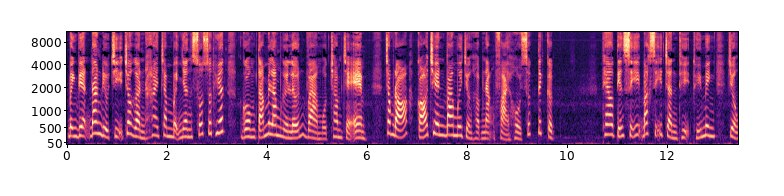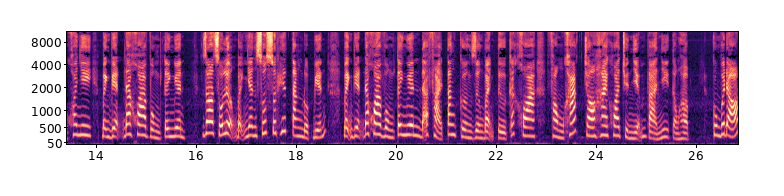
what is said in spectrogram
bệnh viện đang điều trị cho gần 200 bệnh nhân sốt xuất huyết, gồm 85 người lớn và 100 trẻ em. Trong đó có trên 30 trường hợp nặng phải hồi sức tích cực. Theo tiến sĩ bác sĩ Trần Thị Thúy Minh, trưởng khoa nhi, Bệnh viện Đa khoa vùng Tây Nguyên, Do số lượng bệnh nhân sốt xuất huyết tăng đột biến, Bệnh viện Đa khoa vùng Tây Nguyên đã phải tăng cường giường bệnh từ các khoa, phòng khác cho hai khoa truyền nhiễm và nhi tổng hợp. Cùng với đó,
